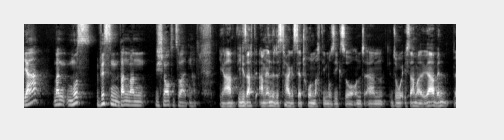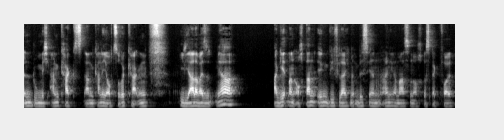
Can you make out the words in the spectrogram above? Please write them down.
ja, man muss wissen, wann man die Schnauze zu halten hat. Ja, wie gesagt, am Ende des Tages der Ton macht die Musik so. Und ähm, so, ich sag mal, ja, wenn, wenn du mich ankackst, dann kann ich auch zurückkacken. Idealerweise, ja, agiert man auch dann irgendwie vielleicht mit ein bisschen einigermaßen noch respektvoll.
